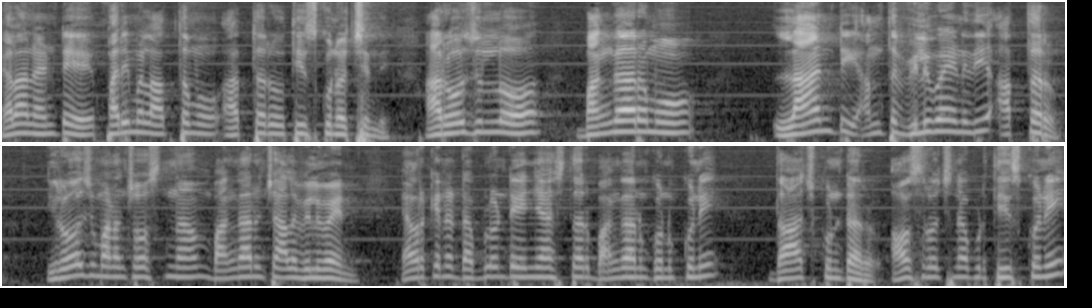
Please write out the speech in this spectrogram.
ఎలానంటే పరిమళ అత్తము అత్తరు తీసుకుని వచ్చింది. ఆ రోజుల్లో బంగారము లాంటి అంత విలువైనది అత్తరు. ఈరోజు మనం చూస్తున్నాం బంగారం చాలా విలువైనది. ఎవరికైనా డబ్బులు ఉంటే ఏం చేస్తారు? బంగారం కొనుక్కుని దాచుకుంటారు. అవసరం వచ్చినప్పుడు తీసుకొని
